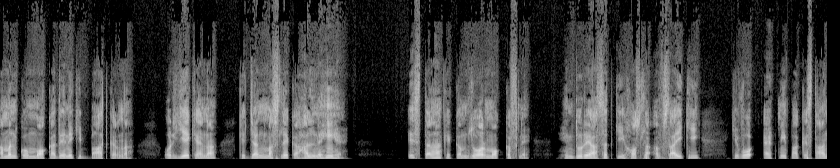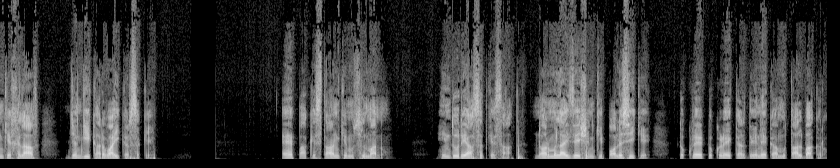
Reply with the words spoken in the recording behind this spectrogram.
امن کو موقع دینے کی بات کرنا اور یہ کہنا کہ جنگ مسئلے کا حل نہیں ہے۔ اس طرح کے کمزور موقف نے ہندو ریاست کی حوصلہ افزائی کی کہ وہ ایٹمی پاکستان کے خلاف جنگی کارروائی کر سکے۔ اے پاکستان کے مسلمانوں، ہندو ریاست کے ساتھ نارملائزیشن کی پالیسی کے ٹکڑے ٹکڑے کر دینے کا مطالبہ کرو،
